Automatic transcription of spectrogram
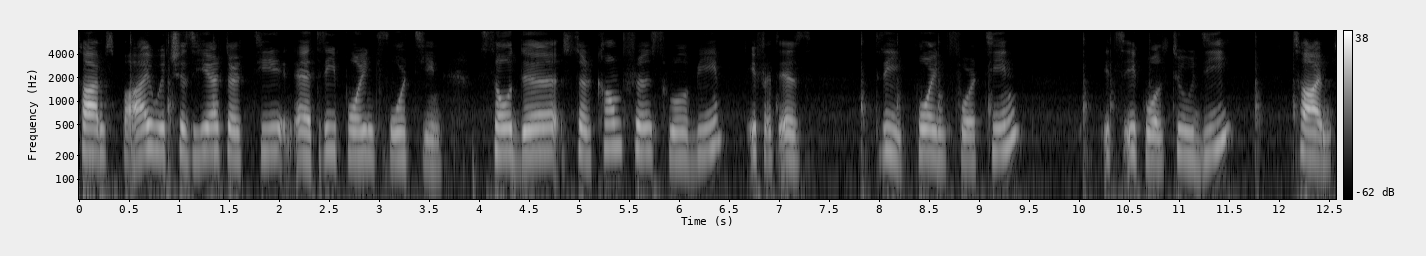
times pi which is here 13, uh, 3.14. So the circumference will be if it is 3.14 it's equal to d times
